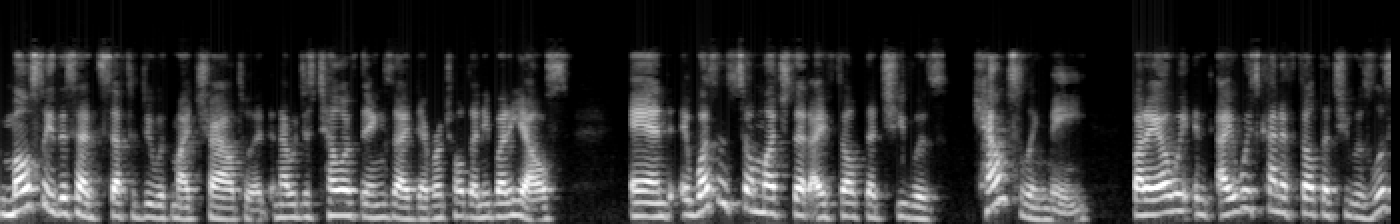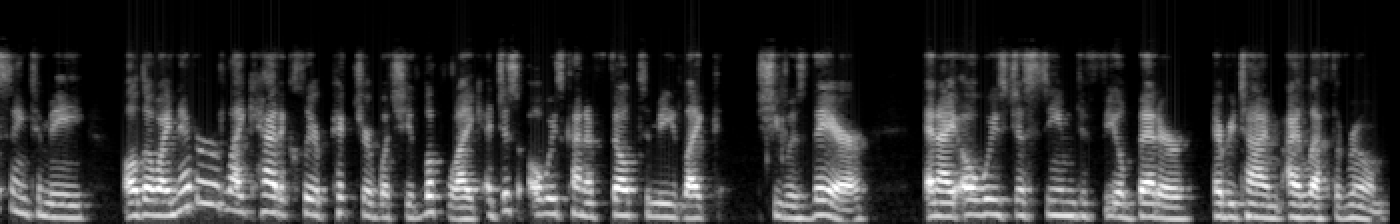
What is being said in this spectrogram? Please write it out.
mostly this had stuff to do with my childhood, and I would just tell her things I'd never told anybody else. And it wasn't so much that I felt that she was counseling me, but I always I always kind of felt that she was listening to me. Although I never like had a clear picture of what she looked like, it just always kind of felt to me like she was there, and I always just seemed to feel better every time I left the room.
